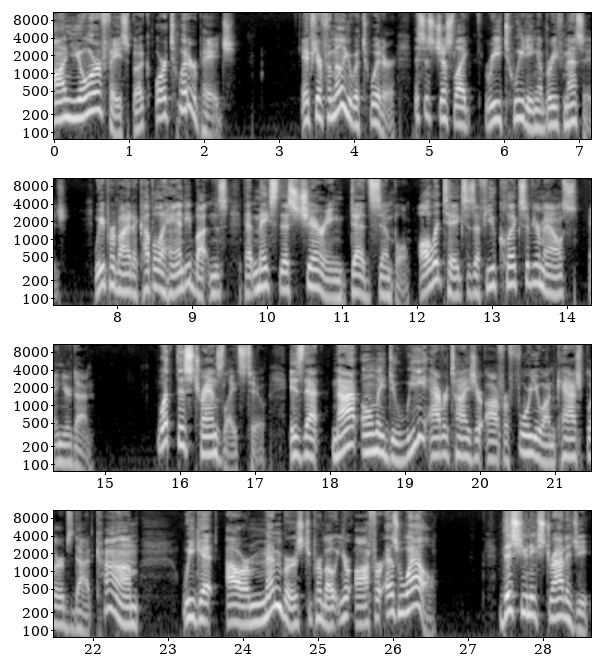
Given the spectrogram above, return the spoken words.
on your Facebook or Twitter page. If you're familiar with Twitter, this is just like retweeting a brief message. We provide a couple of handy buttons that makes this sharing dead simple. All it takes is a few clicks of your mouse and you're done. What this translates to is that not only do we advertise your offer for you on cashblurbs.com, we get our members to promote your offer as well. This unique strategy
